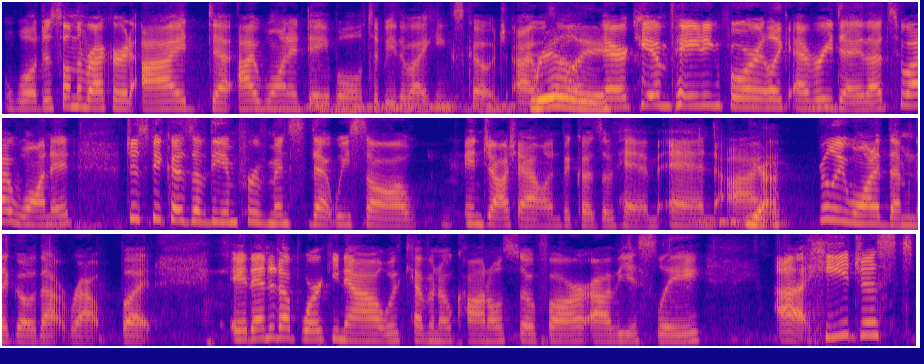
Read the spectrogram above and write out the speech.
Well, just on the record, I de- I wanted Daboll to be the Vikings coach. I really? was there campaigning for it like every day. That's who I wanted, just because of the improvements that we saw in Josh Allen because of him, and I yeah. really wanted them to go that route. But it ended up working out with Kevin O'Connell so far. Obviously, uh, he just,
